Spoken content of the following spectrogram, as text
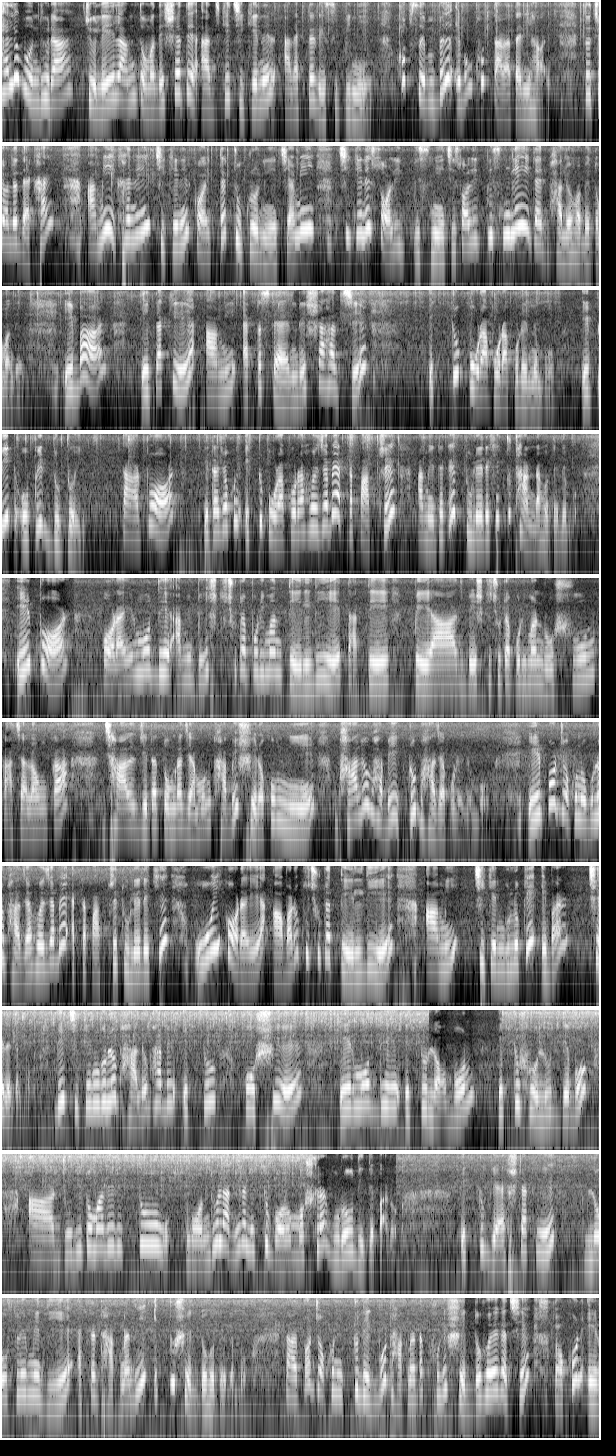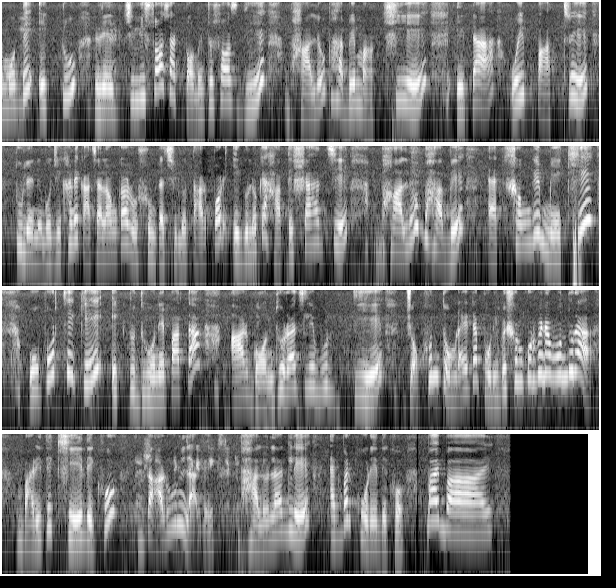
Hello বন্ধুরা, চলে এলাম তোমাদের সাথে আজকে চিকেনের আর একটা রেসিপি নিয়ে। খুব সিম্পল এবং খুব তাড়াতাড়ি হয়। তো চলো দেখাই। আমি এখানে চিকেনের কয়েকটা টুকরো নিয়েছি। আমি চিকেনের সলিড পিস নিয়েছি। সলিড পিস নিলেই এটা ভালো হবে তোমাদের। এবার এটাকে আমি একটা স্ট্যান্ডের সাহায্যে একটু পোড়া পোড়া করে নেব। এপিট ওপিট দুটোই। তারপর এটা যখন একটু পোড়া পোড়া হয়ে যাবে, একটা পাত্রে আমি এটাকে তুলে রেখে একটু ঠান্ডা হতে দেবো। এরপর কড়াইয়ের মধ্যে আমি বেশ কিছুটা পরিমাণ তেল দিয়ে তাতে পেঁয়াজ, বেশ কিছুটা পরিমাণ রসুন, কাঁচা লঙ্কা, ঝাল যেটা তোমরা যেমন খাবে সেরকম নিয়ে ভালোভাবে একটু ভাজা করে নেব। এরপর যখন ওগুলো ভাজা হয়ে যাবে, একটা পাত্রে তুলে রেখে ওই কড়াইয়ে আবারও কিছুটা তেল দিয়ে আমি চিকেনগুলোকে এবার ছেড়ে দেবো। দিয়ে চিকেনগুলো ভালোভাবে একটু কষিয়ে এর মধ্যে একটু লবণ, একটু হলুদ দেব। আর যদি তোমাদের একটু গন্ধ লাগে, তাহলে একটু গরম মশলার গুঁড়োও দিতে পারো। একটু গ্যাসটাকে লো ফ্লেমে দিয়ে একটা ঢাকনা দিয়ে একটু সেদ্ধ হতে দেবো। তারপর যখন একটু দেখব ঢাকনাটা খুলে সেদ্ধ হয়ে গেছে, তখন এর মধ্যে একটু রেড চিলি সস আর টমেটো সস দিয়ে ভালোভাবে মাখিয়ে এটা ওই পাত্রে তুলে নেব, যেখানে কাঁচা লঙ্কা, রসুনটা ছিল। তারপর এগুলোকে হাতের সাহায্যে ভালোভাবে একসঙ্গে মেখে ওপর থেকে একটু ধনে পাতা আর গন্ধরাজ লেবু দিয়ে যখন তোমরা এটা পরিবেশন করবে না বন্ধুরা, বাড়িতে খেয়ে দেখো দারুণ লাগে। ভালো লাগলে একবার করে দেখো। Bye bye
